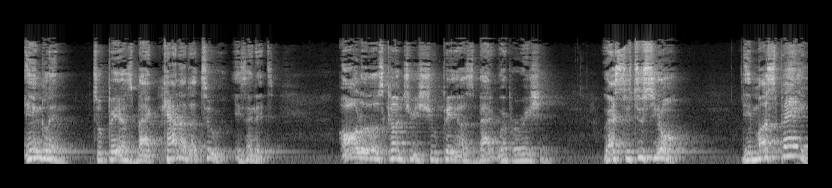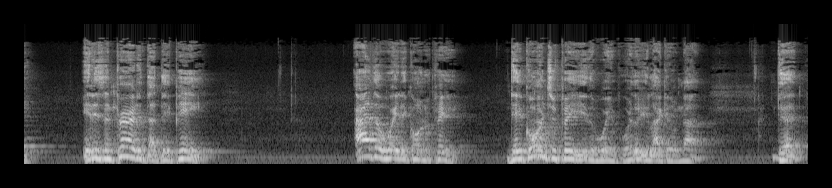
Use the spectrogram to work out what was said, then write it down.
England to pay us back. Canada too, isn't it? All of those countries should pay us back reparation. Restitution. They must pay. It is imperative that they pay. Either way, they're going to pay. They're going to pay either way, whether you like it or not. That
